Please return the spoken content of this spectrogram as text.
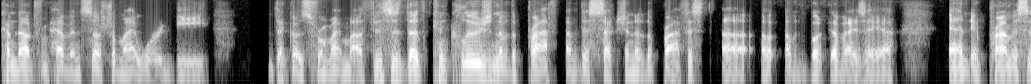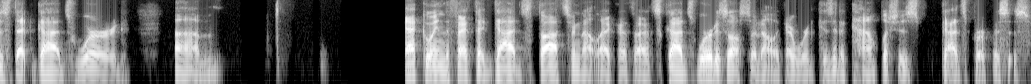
come down from heaven, so shall my word be that goes from my mouth. This is the conclusion of the prof of this section of the prophet uh, of the book of Isaiah. And it promises that God's word um, echoing the fact that God's thoughts are not like our thoughts. God's word is also not like our word because it accomplishes God's purposes.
